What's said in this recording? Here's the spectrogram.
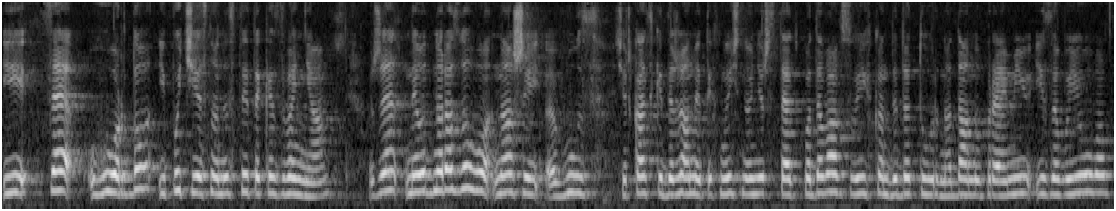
І це гордо і почесно нести таке звання. Вже неодноразово наш вуз, Черкаський державний технологічний університет, подавав своїх кандидатур на дану премію і завоював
